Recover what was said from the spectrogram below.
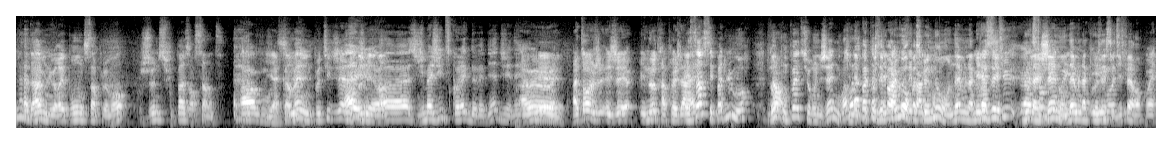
La dame lui répond simplement Je ne suis pas enceinte. Ah, Il y a quand même une petite gêne Ah, en j'ai- 2020. ouais, ouais, J'imagine ce collègue devait bien être gêné. Ah ouais, ouais, Et- ouais. Attends, j'ai- une autre après Et j'arrête. ça, c'est pas de l'humour. Donc Non. on peut être sur une gêne Ouais, qui voilà, n'est pas causée par l'humour, parce par que nous, on aime la Mais la causer. situ- Nous, la situation, gêne, on aime la causer, est c'est différent. Ouais.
